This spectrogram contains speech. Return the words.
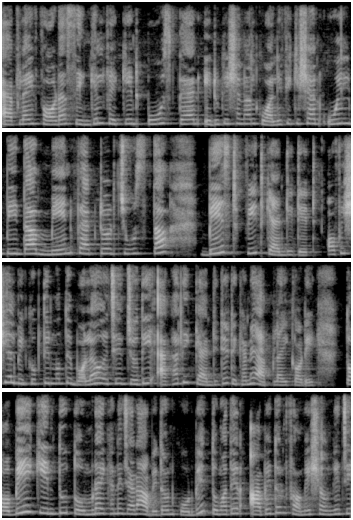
apply for a single vacant post, then educational qualification will be the main factor. Choose the best fit candidate official বিজ্ঞপ্তির মধ্যে বলা হয়েছে, যদি একাধিক ক্যান্ডিডেট এখানে অ্যাপ্লাই করে, তবেই কিন্তু তোমরা এখানে যারা আবেদন করবে, তোমাদের আবেদন ফর্মের সঙ্গে যে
